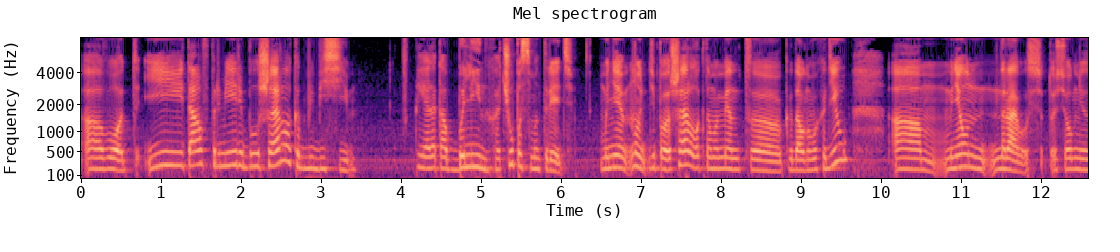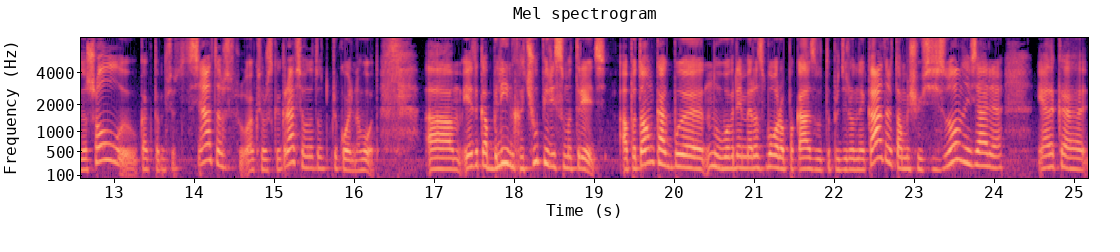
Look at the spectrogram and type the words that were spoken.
А, вот. И там в премьере был Шерлок от BBC. Я такая, блин, хочу посмотреть. Мне, ну, типа, Шерлок на момент, э, когда он выходил, мне он нравился. То есть он мне зашел, как там все снято, актерская игра, все вот это вот прикольно, вот. Я такая, блин, хочу пересмотреть. А потом, как бы, ну, во время разбора показывают определенные кадры, там еще все сезоны взяли. Я такая,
